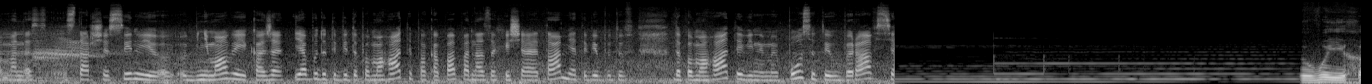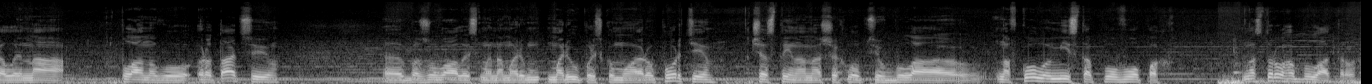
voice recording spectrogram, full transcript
У мене старший син обнімав і каже: Я буду тобі допомагати, поки папа нас захищає там. Я тобі буду допомагати. Він і мив посуд, і вбирався. Виїхали на планову ротацію. Е, Базувались ми на Маріупольському аеропорті. Частина наших хлопців була навколо міста по ВОПах. Насторога була трохи.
